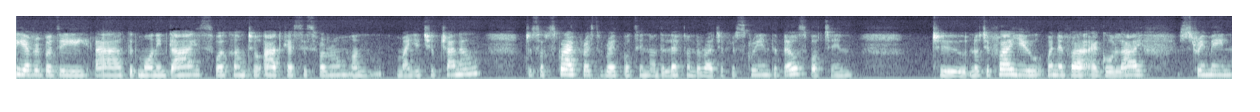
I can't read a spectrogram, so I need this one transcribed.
Hey everybody, uh, good morning guys. Welcome to Art Cases Forum on my YouTube channel. To subscribe, press the red button on the left and the right of your screen, the bells button to notify you whenever I go live streaming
